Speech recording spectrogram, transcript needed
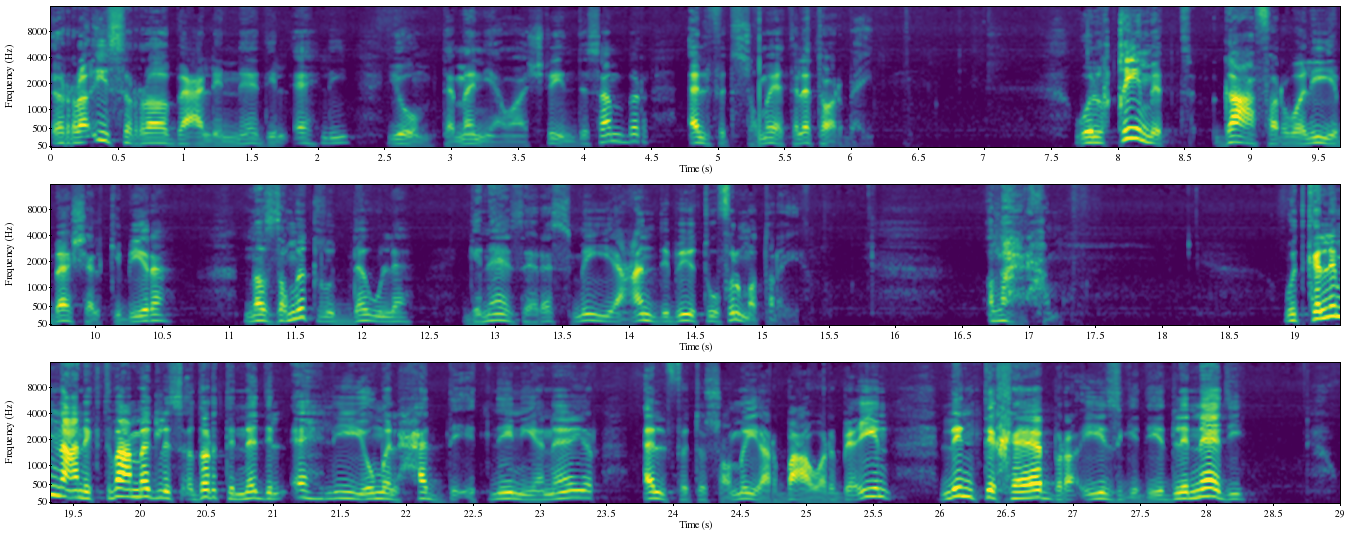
الرئيس الرابع للنادي الأهلي يوم 28 ديسمبر 1943 والقيمة جعفر ولي باشا الكبيرة نظمت له الدولة جنازة رسمية عند بيته في المطرية. الله يرحمه. واتكلمنا عن اجتماع مجلس إدارة النادي الأهلي يوم الحد 2 يناير 1944 لانتخاب رئيس جديد للنادي.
